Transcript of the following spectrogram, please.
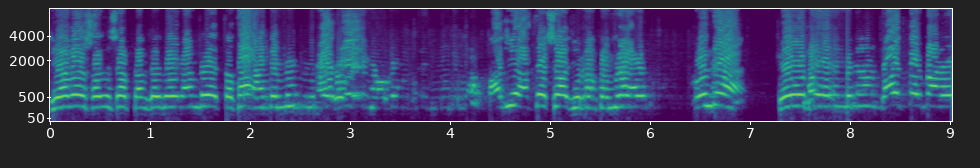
जिल्हा सदस्य पंकजभाऊ रांडे तथा माजी अध्यक्ष जिल्हा परिषद गोंदिया हे होते. त्याचप्रमाणे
